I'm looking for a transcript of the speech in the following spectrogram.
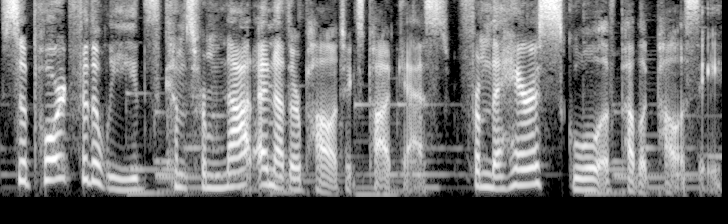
Support for the Weeds comes from Not Another Politics podcast from the Harris School of Public Policy.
